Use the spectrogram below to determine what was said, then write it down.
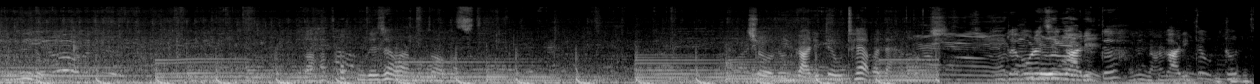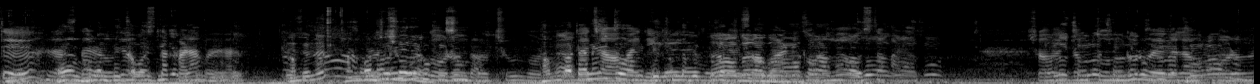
খুবই রোদ গা হাত পা পুড়ে যাওয়ার মতো অবস্থা। চলুন গাড়িতে উঠে আবার দেখা করছি। উঠে পড়েছি গাড়িতে। গাড়িতে উঠতে উঠতে রাস্তায় রোদে অবস্থা খারাপ হয়ে গেল। প্রচুর গরম প্রচুর অবস্থা খারাপ। সব একদম তন্দুর হয়ে গেলাম গরমে।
